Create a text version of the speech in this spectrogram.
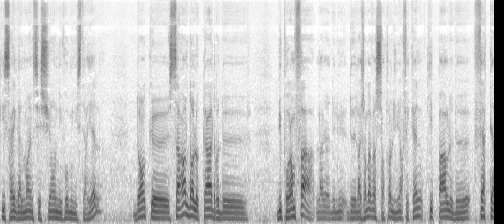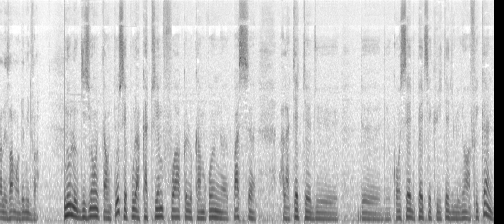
qui sera également une session au niveau ministériel. Donc, euh, ça rentre dans le cadre du programme phare de, l'agenda 20 central de l'Union africaine qui parle de faire taire les armes en 2020. Nous le disions tantôt, c'est pour la quatrième fois que le Cameroun passe à la tête du, Conseil de paix et de sécurité de l'Union africaine.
